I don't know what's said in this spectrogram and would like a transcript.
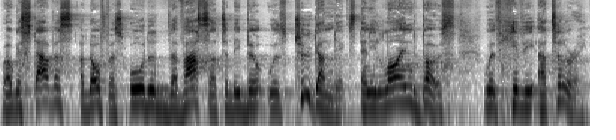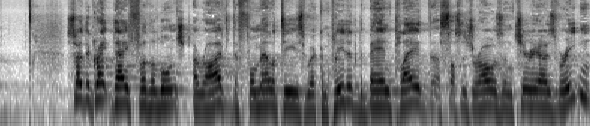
Well, Gustavus Adolphus ordered the Vasa to be built with two gun decks, and he lined both with heavy artillery. So the great day for the launch arrived. The formalities were completed. The band played. The sausage rolls and Cheerios were eaten.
